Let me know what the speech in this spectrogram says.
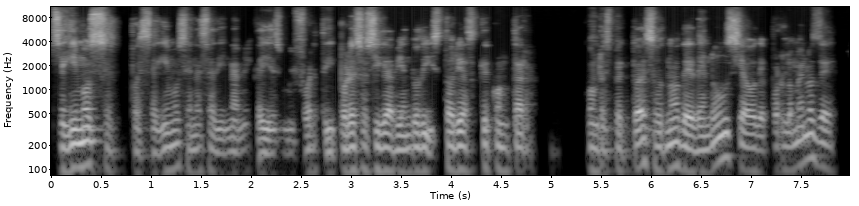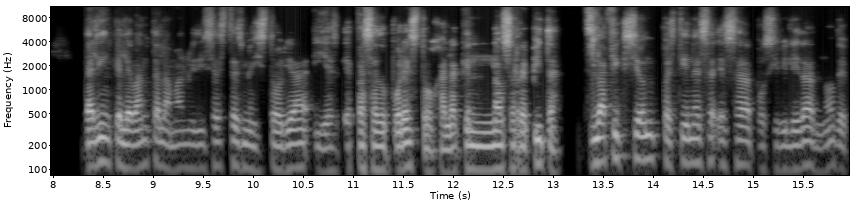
seguimos, pues seguimos en esa dinámica y es muy fuerte y por eso sigue habiendo historias que contar con respecto a eso, ¿no? De denuncia o de por lo menos de, alguien que levanta la mano y dice, esta es mi historia y he pasado por esto, ojalá que no se repita. La ficción pues tiene esa, posibilidad, ¿no? De,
